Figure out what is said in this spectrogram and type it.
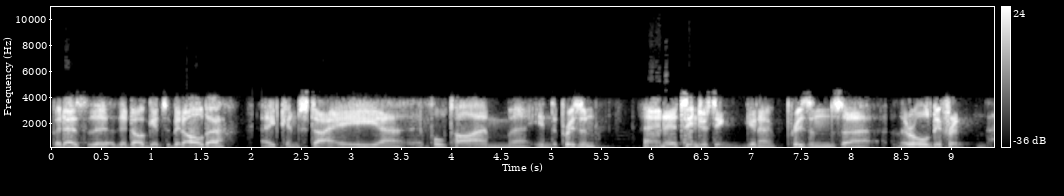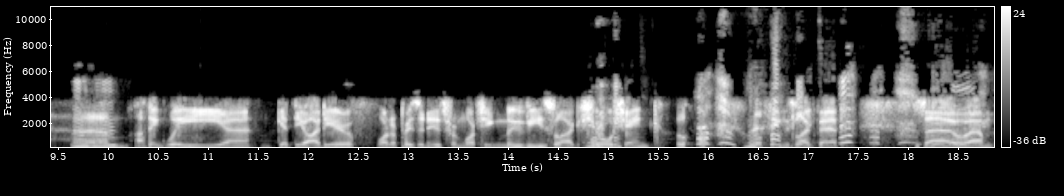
But as the, the dog gets a bit older, it can stay uh, full time uh, in the prison. And it's interesting, you know, prisons, uh, they're all different. Mm-hmm. Um, I think we uh, get the idea of what a prison is from watching movies like Shawshank or, or things like that. So, um,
